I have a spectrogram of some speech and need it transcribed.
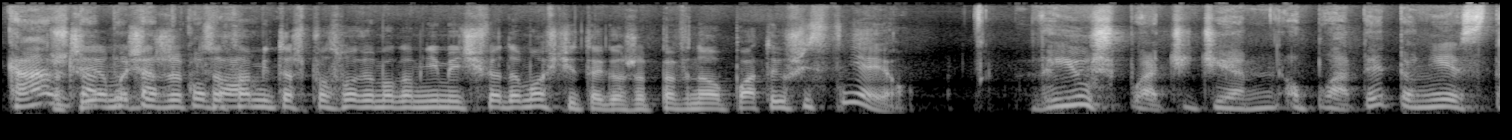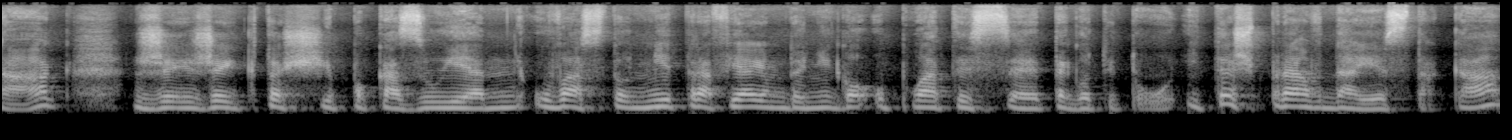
Każda Znaczy ja myślę, że czasami też posłowie mogą nie mieć świadomości tego, że pewne opłaty już istnieją. Wy już płacicie opłaty. To nie jest tak, że jeżeli ktoś się pokazuje u was, to nie trafiają do niego opłaty z e, tego tytułu. I też prawda jest taka,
